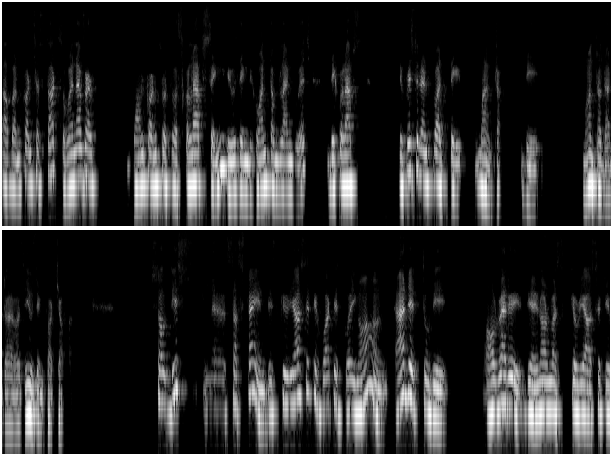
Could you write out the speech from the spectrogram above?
of unconscious thoughts. So whenever unconscious was collapsing using the quantum language, the collapse, the precedent was the mantra, the mantra that I was using for japa. So this uh, sustained, this curiosity, what is going on, added to the already the enormous curiosity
